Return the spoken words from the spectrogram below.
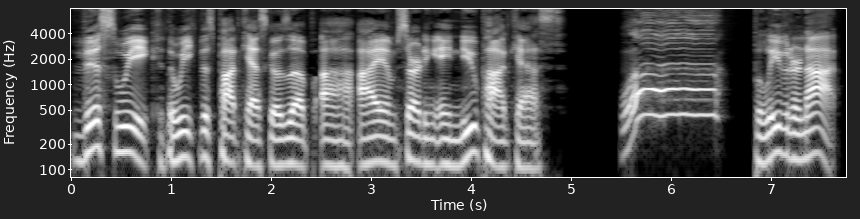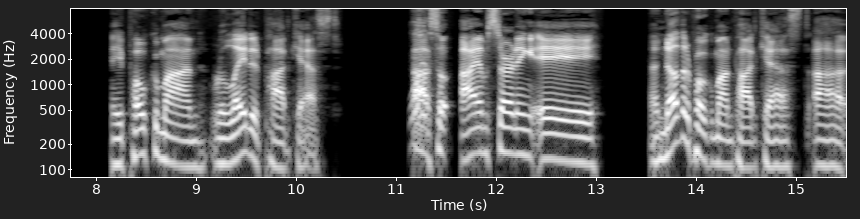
this week, the week this podcast goes up, uh, I am starting a new podcast. What? Believe it or not, a Pokemon related podcast. Uh, so I am starting a another Pokemon podcast uh,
